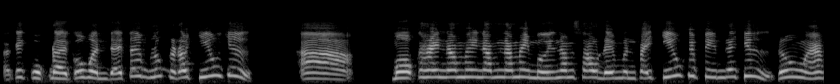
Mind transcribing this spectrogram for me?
À, cái cuộc đời của mình để tới một lúc nào đó chiếu chứ. À, một hai năm hay năm năm hay mười năm sau để mình phải chiếu cái phim đó chứ đúng không ạ?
